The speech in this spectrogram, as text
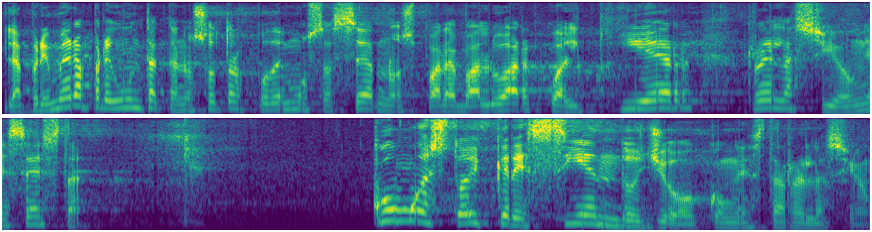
La primera pregunta que nosotros podemos hacernos para evaluar cualquier relación es esta. ¿Cómo estoy creciendo yo con esta relación?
